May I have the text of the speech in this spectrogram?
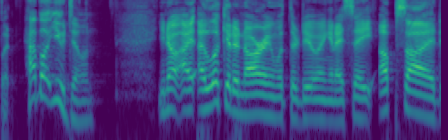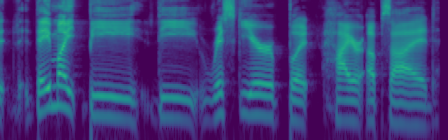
But how about you, Dylan? You know, I, I, look at Inari and what they're doing, and I say upside, they might be the riskier but higher upside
